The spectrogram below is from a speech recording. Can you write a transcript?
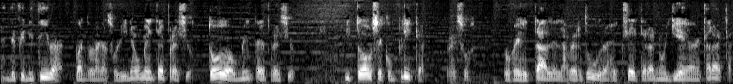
En definitiva, cuando la gasolina aumenta de precio, todo aumenta de precio y todo se complica. Por eso los vegetales, las verduras, etcétera, no llegan a Caracas,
